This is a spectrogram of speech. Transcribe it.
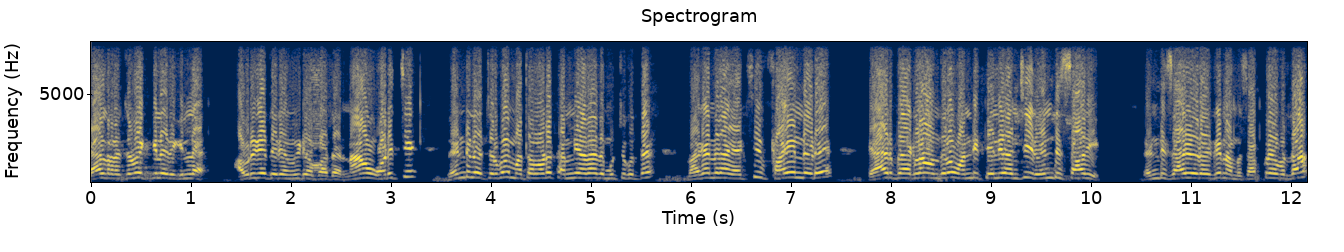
ஏழரை லட்ச ரூபாய் கீழே இதுக்கு இல்ல. அவருக்கே தெரியும் வீடியோ பார்த்தாரு. நான் உடைச்சு ரெண்டு லட்ச ரூபாய் மற்றவங்களோட கம்மியா தான் இதை முடிச்சு கொடுத்தேன். மகேந்திரா எக்ஸி ஃபைவ் ஹண்ட்ரடு ஏர் பேக்லாம் வந்துடும் வண்டி தெளிவாக இருந்துச்சு. ரெண்டு சாவி. ரெண்டு சாவியோட இருக்கு நம்ம சப்ஸ்கிரைபர் தான்.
